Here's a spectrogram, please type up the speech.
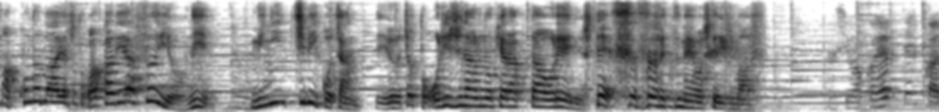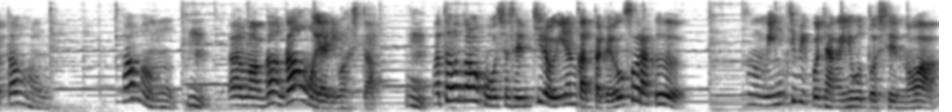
まあ、この場合はちょっと分かりやすいようにー、うん、ミニちびこちゃんっていうちょっとオリジナルのキャラクターを例にして 説明をしていきます。私若やってるから多分多分うん。あまあがんがんをやりました。うん。まあ、たまたま放射線治療いらんかったけどおそらくそのミニチビコちゃんが言おうとしてるのは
